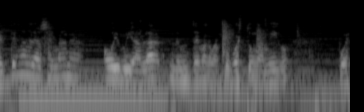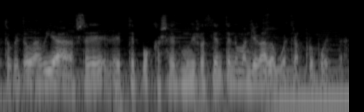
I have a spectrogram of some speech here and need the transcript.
El tema de la semana, hoy voy a hablar de un tema que me ha propuesto un amigo, puesto que todavía este podcast es muy reciente no me han llegado vuestras propuestas.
